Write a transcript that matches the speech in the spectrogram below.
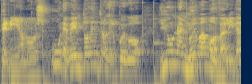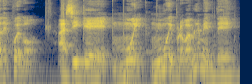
teníamos un evento dentro del juego y una nueva modalidad de juego. Así que, muy, muy probablemente,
